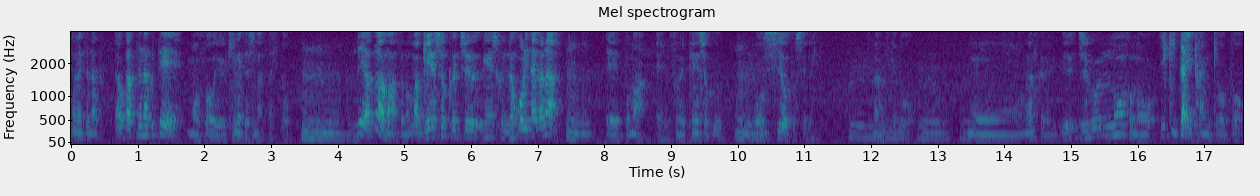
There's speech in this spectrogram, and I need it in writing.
辞めてなくあ分かってなくてもうそういう決めてしまった人。うん。であとはまあその、まあ、現職中現職に残りながら、うんえーとまあえーそういう転職うん。をしようとしてる人、なんですけどうんもうなんですかねじ自分のその生きたい環境と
